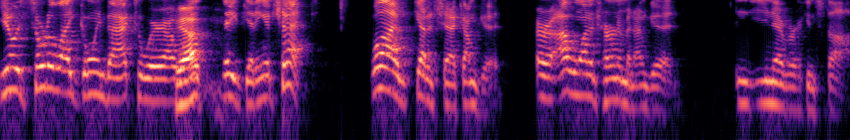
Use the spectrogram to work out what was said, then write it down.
You know, it's sort of like going back to where I yeah. was, hey, getting a check. Well, I got a check. I'm good. Or I won a tournament. I'm good. And you never can stop.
